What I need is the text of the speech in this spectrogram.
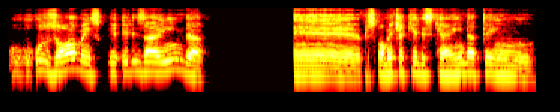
os homens, eles ainda, é, principalmente aqueles que ainda têm um,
